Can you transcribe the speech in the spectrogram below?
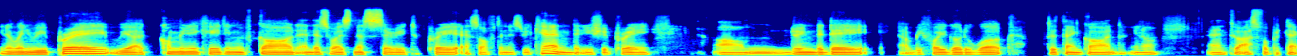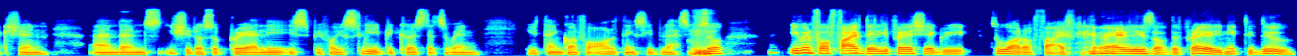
you know, when we pray, we are communicating with God, and that's why it's necessary to pray as often as we can. That you should pray um, during the day uh, before you go to work to thank God, you know, and to ask for protection. And then you should also pray at least before you sleep because that's when you thank God for all the things He blessed you. So even for five daily prayers, she agreed two out of five at least of the prayer you need to do.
